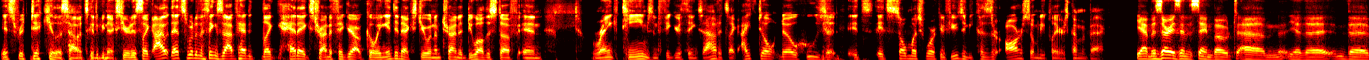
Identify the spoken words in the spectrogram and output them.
it's ridiculous how it's going to be next year. And it's like I, that's one of the things I've had like headaches trying to figure out going into next year when I'm trying to do all this stuff and rank teams and figure things out. It's like I don't know who's a, it's it's so much more confusing because there are so many players coming back. Yeah, Missouri's in the same boat. Um, yeah, the the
